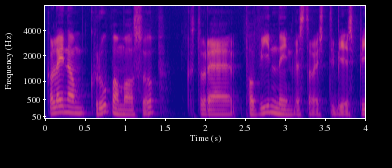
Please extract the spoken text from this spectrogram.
Kolejną grupą osób, które powinny inwestować w TBSP,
